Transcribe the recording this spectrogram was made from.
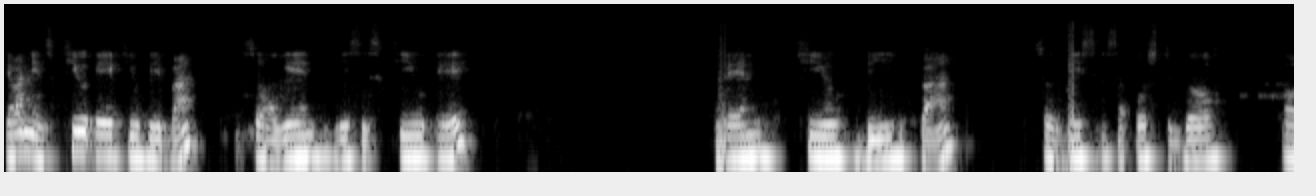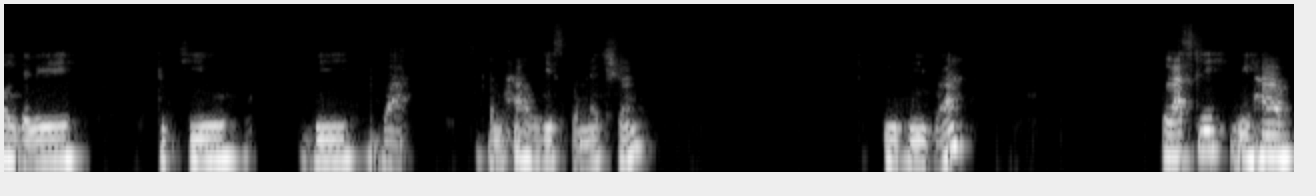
The one is QA, QB bar. So again, this is QA, then QB bar. So this is supposed to go all the way to QB bar. So you can have this connection QB bar. Lastly, we have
